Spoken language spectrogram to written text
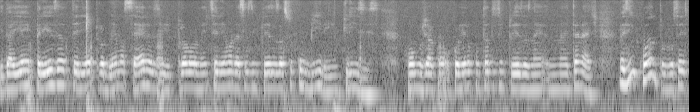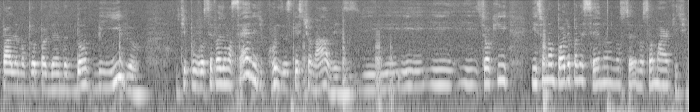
E daí a empresa teria problemas sérios e provavelmente seria uma dessas empresas a sucumbirem em crises, como já ocorreram com tantas empresas né, na internet. Mas enquanto você espalha uma propaganda don't be evil, tipo, você faz uma série de coisas questionáveis e, e, e, e só que isso não pode aparecer no, no, seu, no seu marketing.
